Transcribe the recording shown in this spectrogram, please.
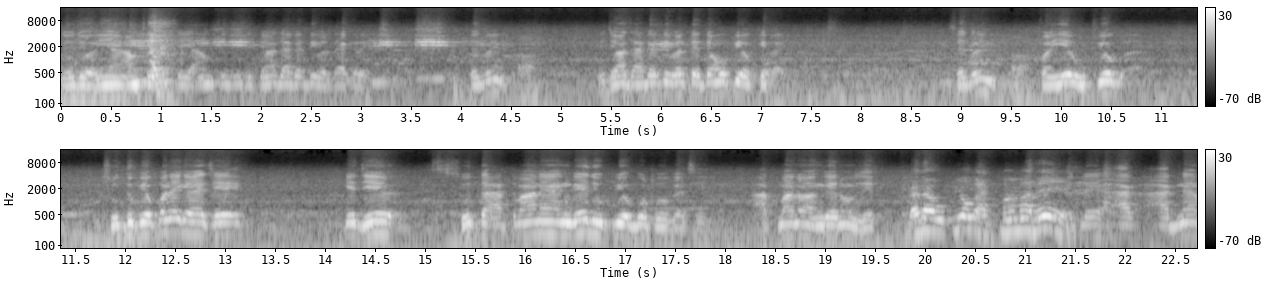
જોજો જો જો અહીંયા આમ થઈ આમ થઈ ત્યાં જાગૃતિ વર્ત્યા કરે. જ્યાં જાગૃતિ વર્તે ત્યાં ઉપયોગ કહેવાય. પણ એ ઉપયોગ શુદ્ધ ઉપયોગ કોને કહેવાય છે? કે જે શુદ્ધ આત્માને અંગે જ ઉપયોગ ગોઠવો કે છે. આત્માનો અંગેનો જે દાદા ઉપયોગ આત્મામાં રહે. એટલે આજ્ઞા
